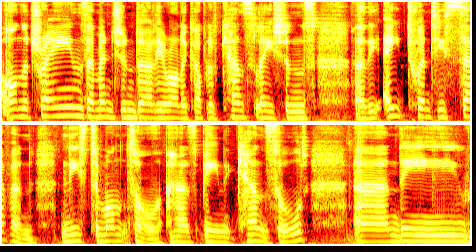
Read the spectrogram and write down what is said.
On the trains, I mentioned earlier on a couple of cancellations. Uh, the 827 Nice to Menton has been cancelled, and the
